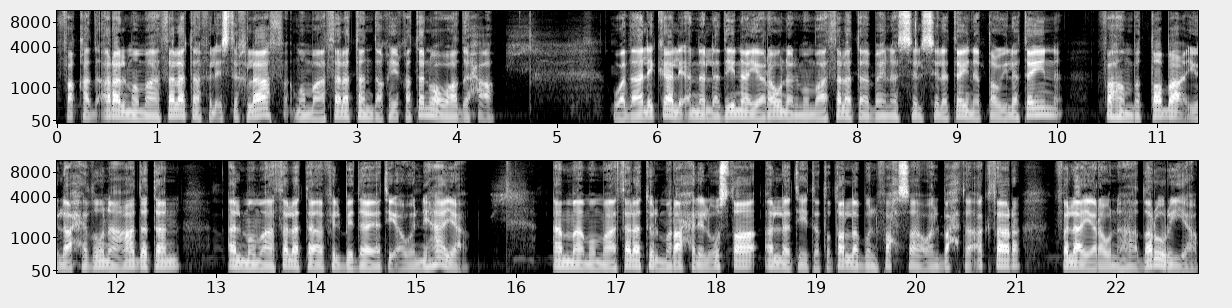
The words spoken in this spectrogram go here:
فقد أرى المماثلة في الاستخلاف مماثلة دقيقة وواضحة. وذلك لأن الذين يرون المماثلة بين السلسلتين الطويلتين فهم بالطبع يلاحظون عادة المماثلة في البداية أو النهاية. أما مماثلة المراحل الوسطى التي تتطلب الفحص والبحث أكثر فلا يرونها ضرورية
